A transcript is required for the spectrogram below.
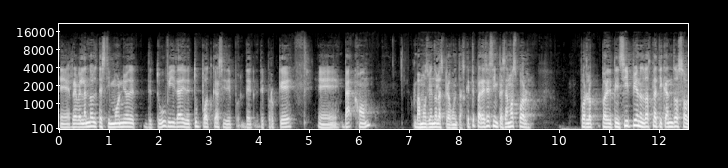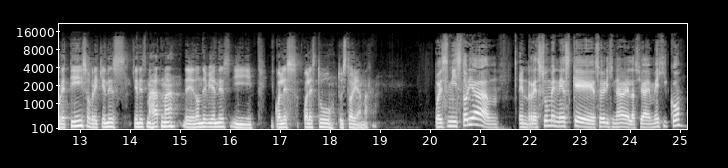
revelando el testimonio de, de, tu vida y de tu podcast y de, de por qué eh, back Home, vamos viendo las preguntas. ¿Qué te parece si empezamos por, por, lo, por el principio? Nos vas platicando sobre ti, sobre quién es, quién es Mahatma, de dónde vienes y, cuál es, cuál es tu, tu historia, Mahatma. Pues mi historia, en resumen, es que soy originario de la Ciudad de México.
